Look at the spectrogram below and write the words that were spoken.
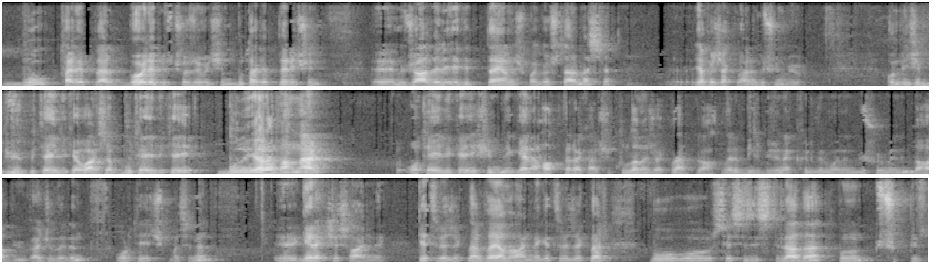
bu talepler böyle bir çözüm için, bu talepler için e, mücadele edip dayanışma göstermezse e, yapacaklarını düşünmüyorum. Onun için büyük bir tehlike varsa bu tehlikeyi, bunu yaratanlar o tehlikeyi şimdi gene halklara karşı kullanacaklar ve halkları birbirine kırdırmanın, düşürmenin, daha büyük acıların ortaya çıkmasının e, gerekçesi haline getirecekler, dayanı haline getirecekler. Bu e, sessiz istila da bunun küçük bir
